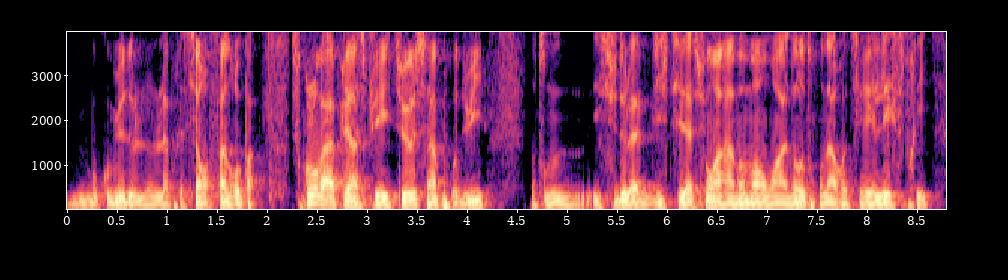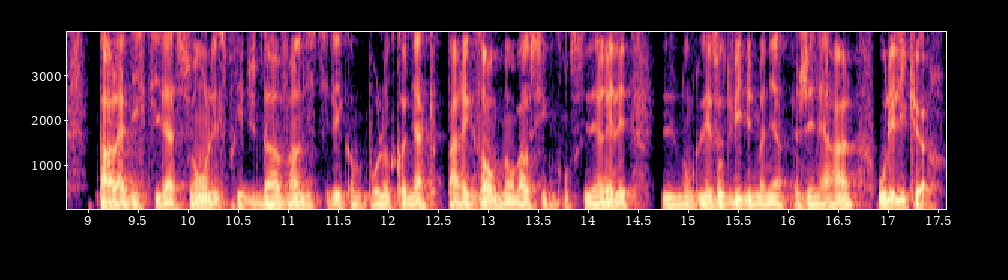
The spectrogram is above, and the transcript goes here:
beaucoup mieux de l'apprécier en fin de repas. Ce que l'on va appeler un spiritueux, c'est un produit dont on, issu de la distillation. À un moment ou à un autre, on a retiré l'esprit par la distillation, l'esprit d'un vin distillé, comme pour le cognac par exemple, mais on va aussi considérer les, donc les eaux de vie d'une manière générale, ou les liqueurs,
